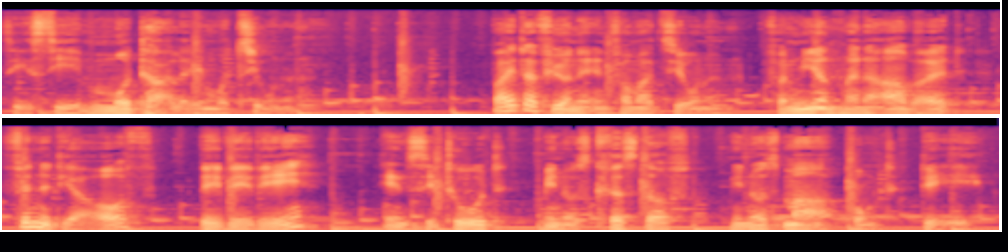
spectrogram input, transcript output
Sie ist die Mutter aller Emotionen. Weiterführende Informationen von mir und meiner Arbeit findet ihr auf www.institut-christoph-mar.de.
